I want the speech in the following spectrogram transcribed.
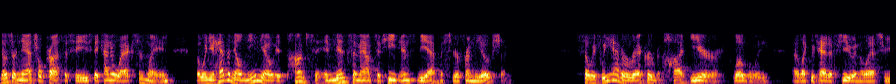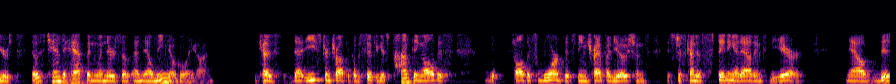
those are natural processes. They kind of wax and wane. But when you have an El Nino, it pumps immense amounts of heat into the atmosphere from the ocean. So if we have a record hot year globally, uh, like we've had a few in the last few years, those tend to happen when there's a, an El Nino going on, because that eastern tropical Pacific is pumping all this all this warmth that's being trapped by the oceans, it's just kind of spitting it out into the air. Now, this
